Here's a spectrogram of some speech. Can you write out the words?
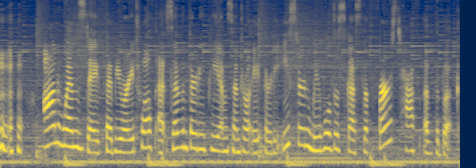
On Wednesday, February 12th at 7:30 p.m. Central, 8:30 Eastern, we will discuss the first half of the book,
